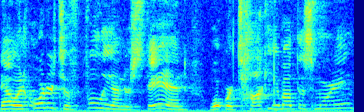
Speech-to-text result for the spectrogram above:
Now, in order to fully understand what we're talking about this morning,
